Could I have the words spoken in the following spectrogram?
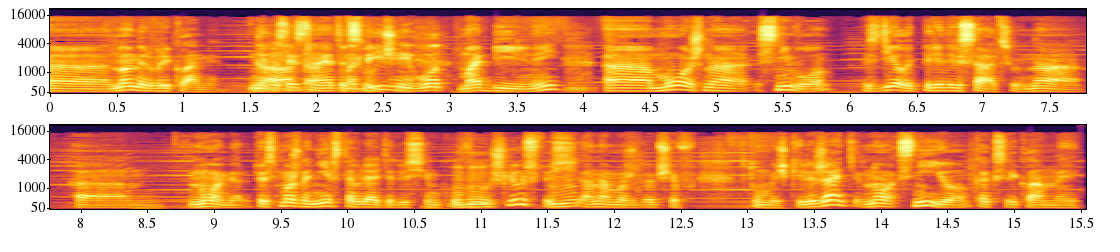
А, номер в рекламе. Да, непосредственно да. этот мобильный, случай. Вот. Мобильный. А, можно с него сделать переадресацию на э, номер. То есть можно не вставлять эту симку угу. в шлюз, то есть угу. она может вообще в, в тумбочке лежать, но с нее, как с рекламной,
